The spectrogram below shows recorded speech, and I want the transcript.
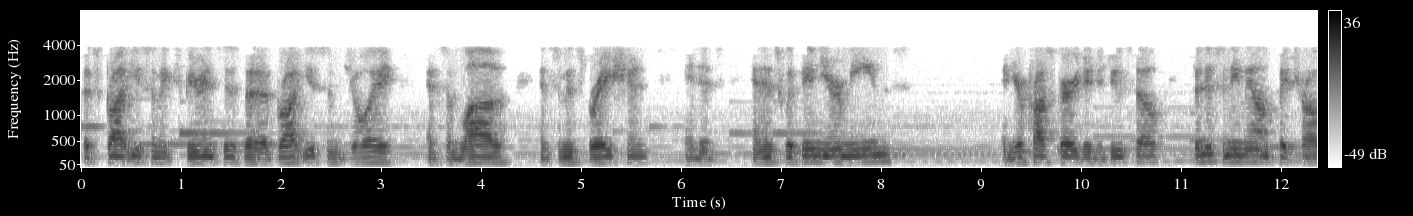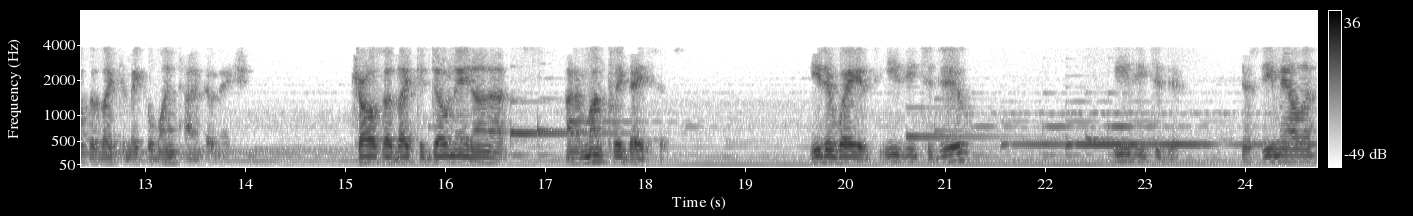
that's brought you some experiences that have brought you some joy and some love and some inspiration and it's and it's within your means and your prosperity to do so, send us an email and say, Charles, I'd like to make a one-time donation. Charles, I'd like to donate on a on a monthly basis. Either way, it's easy to do. Easy to do. Just email us.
